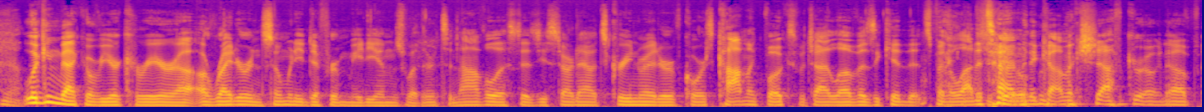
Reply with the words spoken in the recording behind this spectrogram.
yeah. Looking back over your career, uh, a writer in so many different mediums, whether it's a novelist as you start out, screenwriter, of course, comic books, which I love as a kid that spent a lot of time in a comic shop growing up.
